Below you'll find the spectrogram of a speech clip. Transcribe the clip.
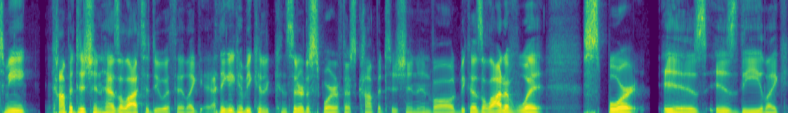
to me, competition has a lot to do with it. Like I think it can be con- considered a sport if there's competition involved, because a lot of what sport is is the like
